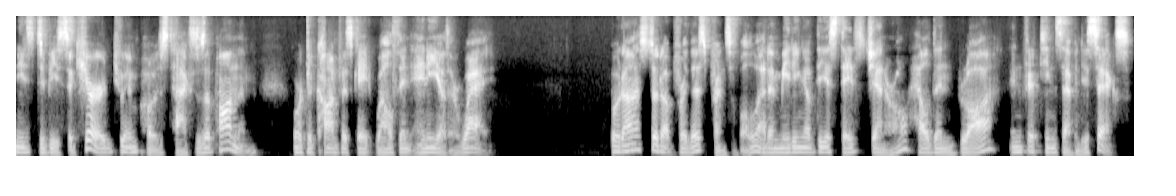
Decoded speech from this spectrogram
needs to be secured to impose taxes upon them, or to confiscate wealth in any other way. Bodin stood up for this principle at a meeting of the Estates General held in Blois in 1576,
